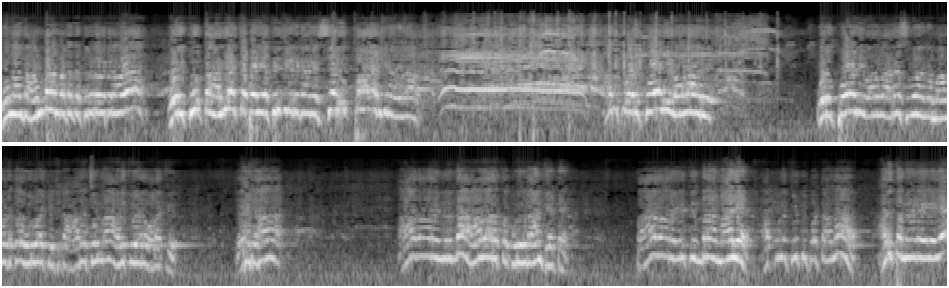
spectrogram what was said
என்ன அந்த அம்பலம் பட்டத்தை திருடுறதுக்காக ஒரு கூட்டம் ஐயக்க பள்ளியை பிரிச்சுக்கிட்டு இருக்காங்க. செருப்பால அடிக்கிறாங்க அதுக்கு ஒரு போலி வரலாறு. ஒரு போலி வரலாறு சிவகங்கை மாவட்டத்தில் உருவாக்கி வச்சுட்டான் அதை சொன்னா அதுக்கு வேற வழக்கு. ஏன்னா ஆதாரம் இருந்தா ஆதாரத்தை கொடுங்கடான்னு கேட்டேன். ஆதாரம் இருக்குன்றா நாயே. அப்படின்னு தூக்கி போட்டான்னா அடுத்த மேடையிலேயே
